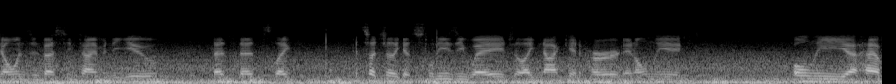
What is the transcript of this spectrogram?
no one's investing time into you. That that's like it's such a, like a sleazy way to like not get hurt and only only uh, have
